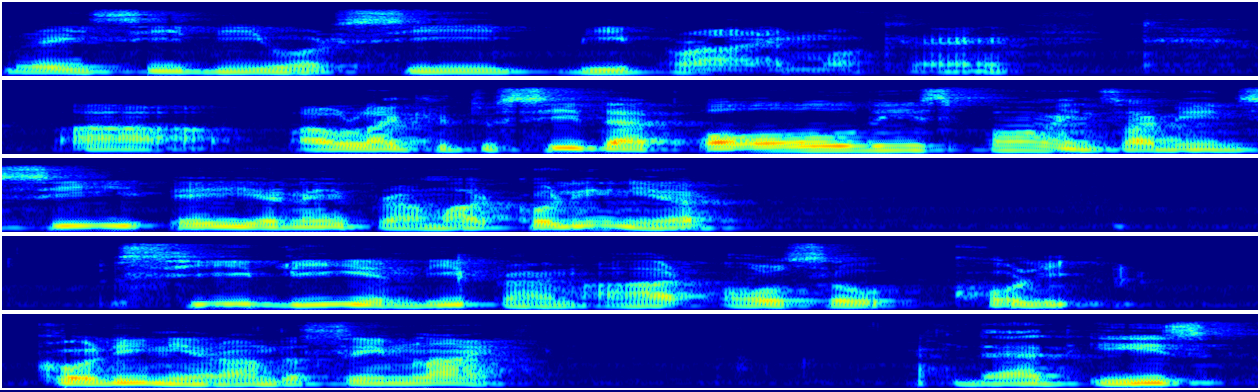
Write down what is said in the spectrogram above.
ray CB or CB prime. Okay. Uh, I would like you to see that all these points, I mean C, A, and A prime, are collinear C, B, and B prime are also collinear on the same line. That is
